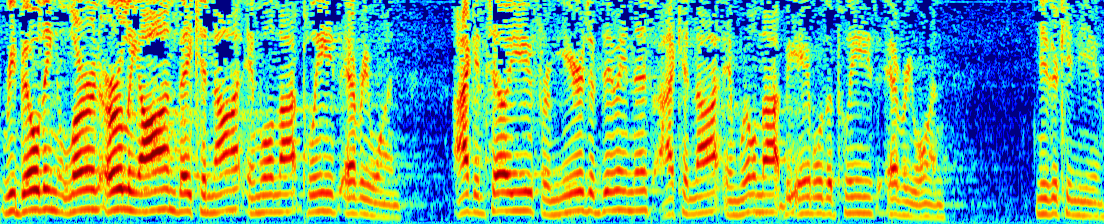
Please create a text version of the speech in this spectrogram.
rebuilding learn early on they cannot and will not please everyone. I can tell you from years of doing this, I cannot and will not be able to please everyone. Neither can you.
